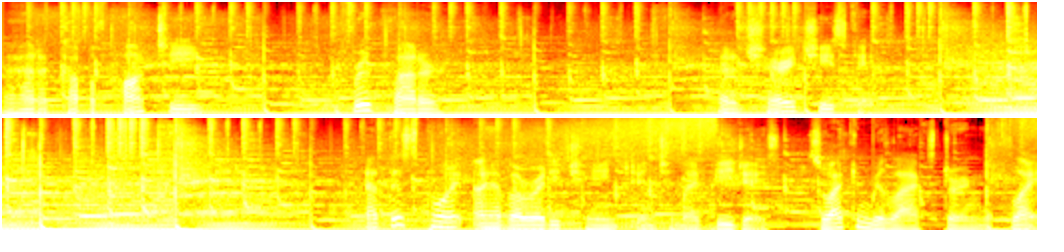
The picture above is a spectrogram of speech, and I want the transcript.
I had a cup of hot tea, a fruit platter, and a cherry cheesecake. At this point, I have already changed into my PJs, so I can relax during the flight.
